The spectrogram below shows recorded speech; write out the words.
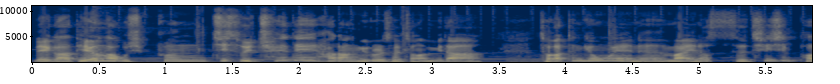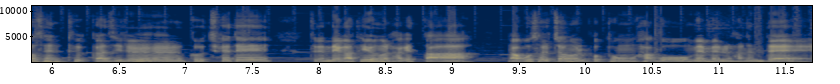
내가 대응하고 싶은 지수의 최대 하락률을 설정합니다. 저 같은 경우에는 마이너스 70%까지를 그 최대 내가 대응을 하겠다 라고 설정을 보통 하고 매매를 하는데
